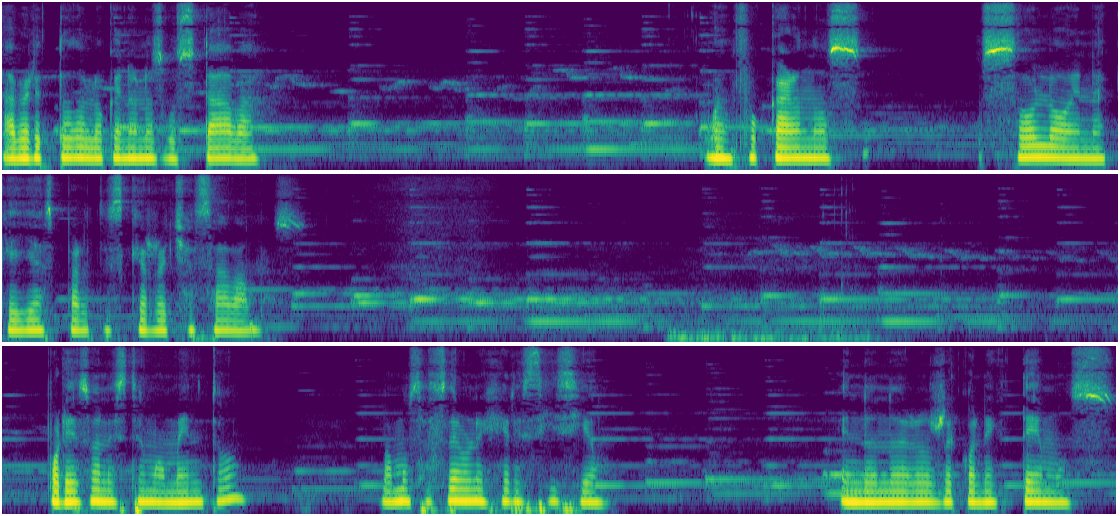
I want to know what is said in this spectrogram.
a ver todo lo que no nos gustaba o enfocarnos solo en aquellas partes que rechazábamos. Por eso en este momento vamos a hacer un ejercicio en donde nos reconectemos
